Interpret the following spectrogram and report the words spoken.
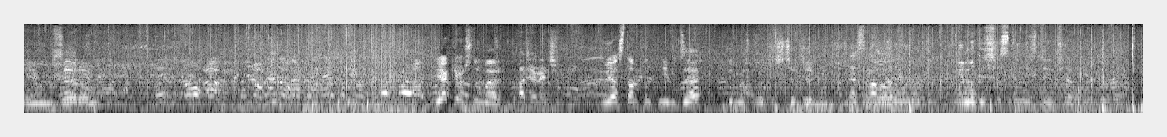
Ja mam 0. Jaki masz numer? 2-9. Bo ja stamtąd nie widzę, ty masz 29. Jestem na dole. Nie mogę się z tymi zdjęciami wybrać.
